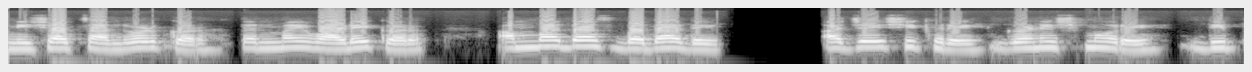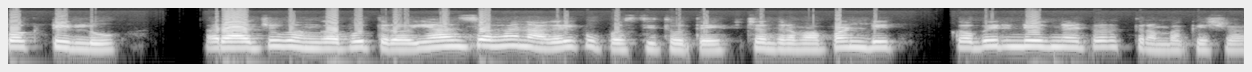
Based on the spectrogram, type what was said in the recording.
निशा चांदवडकर तन्मय वाडेकर अंबादास बदादे अजय शिखरे गणेश मोरे दीपक टिल्लू राजू गंगापुत्र यांसह नागरिक उपस्थित होते. Chandrama Pandit Kabir news network Trimbakeshwar.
